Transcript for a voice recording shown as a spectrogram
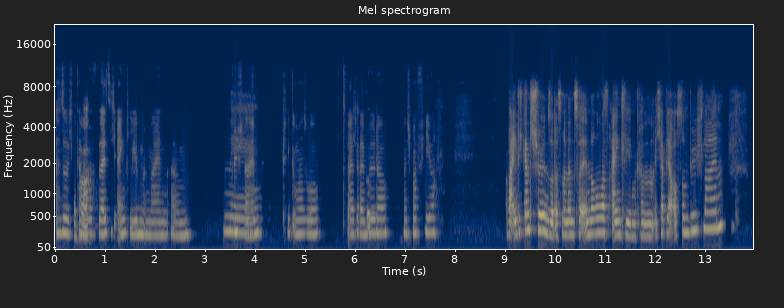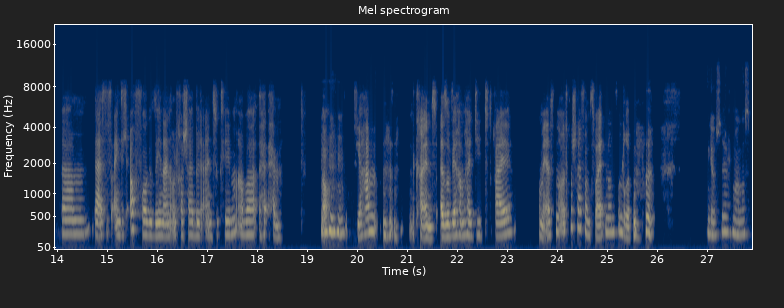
Also ich kann aber fleißig einkleben in mein ähm, nee. Büchlein. Krieg immer so zwei, ich drei Bilder, manchmal vier. Aber eigentlich ganz schön, so dass man dann zur Erinnerung was einkleben kann. Ich habe ja auch so ein Büchlein. Ähm, da ist es eigentlich auch vorgesehen, ein Ultraschallbild einzukleben, aber äh, ja, wir haben keins. Also wir haben halt die drei vom ersten Ultraschall, vom zweiten und vom dritten. ja, ist ja schon mal was.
